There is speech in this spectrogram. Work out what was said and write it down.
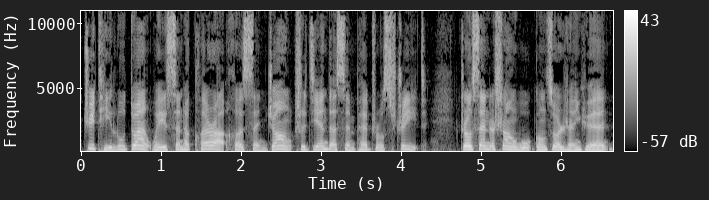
具体路段为 Santa Clara 和 San John 之间的 San Pedro Street。周三的上午，工作人员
